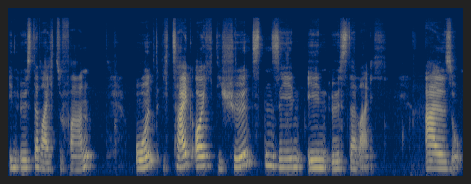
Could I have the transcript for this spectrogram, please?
in Österreich zu fahren. Und ich zeige euch die schönsten Seen in Österreich. Also,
